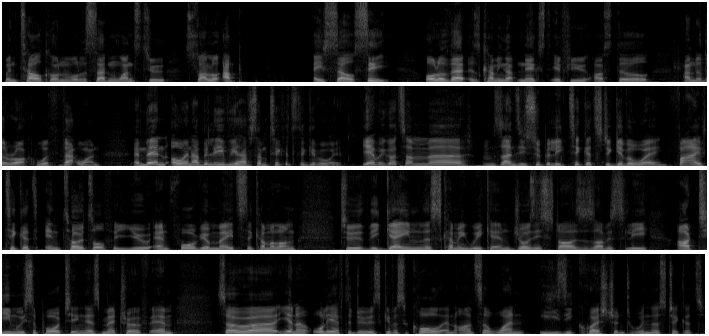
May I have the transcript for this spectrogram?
when Telkom all of a sudden wants to swallow up a Cell C. All of that is coming up next if you are still under the rock with that one. And then, Owen, I believe we have some tickets to give away. Yeah, we got some uh, Mzansi Super League tickets to give away. Five tickets in total for you and four of your mates to come along to the game this coming weekend. Jozi Stars is obviously our team we're supporting as Metro FM. So, uh, you know, all you have to do is give us a call and answer one easy question to win those tickets.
